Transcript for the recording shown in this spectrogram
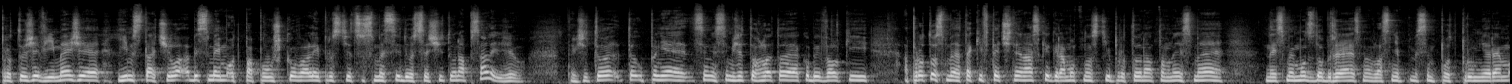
protože víme, že jim stačilo, aby jsme jim odpapouškovali prostě, co jsme si do sešitu napsali, že jo. Takže to, to úplně si myslím, že tohle je jakoby velký, a proto jsme taky v té čtenářské gramotnosti, proto na tom nejsme, nejsme moc dobře, jsme vlastně, myslím, pod průměrem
